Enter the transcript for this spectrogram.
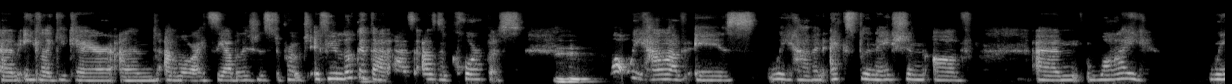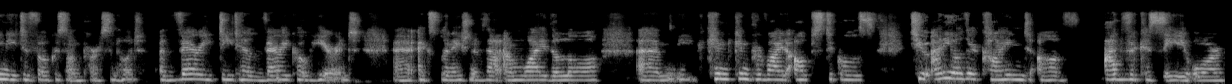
um, Eat Like You Care and Animal Rights, the Abolitionist Approach, if you look at that as, as a corpus, mm-hmm. what we have is we have an explanation of um, why we need to focus on personhood, a very detailed, very coherent uh, explanation of that, and why the law um, can, can provide obstacles to any other kind of advocacy or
